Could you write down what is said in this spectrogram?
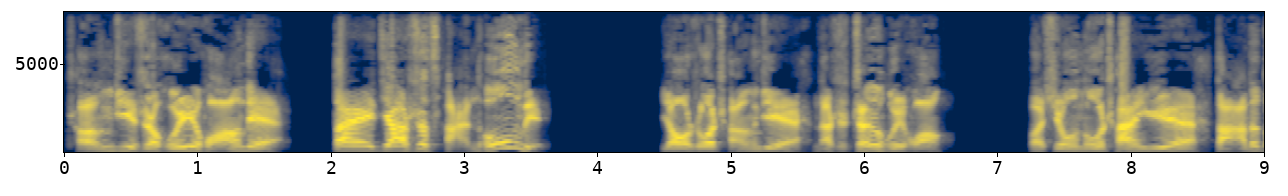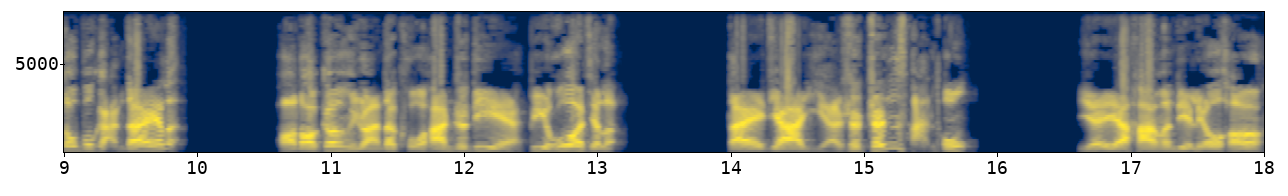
成绩是辉煌的，代价是惨痛的。要说成绩，那是真辉煌，把匈奴单于打的都不敢待了。跑到更远的苦寒之地避祸去了，代价也是真惨痛。爷爷汉文帝刘恒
